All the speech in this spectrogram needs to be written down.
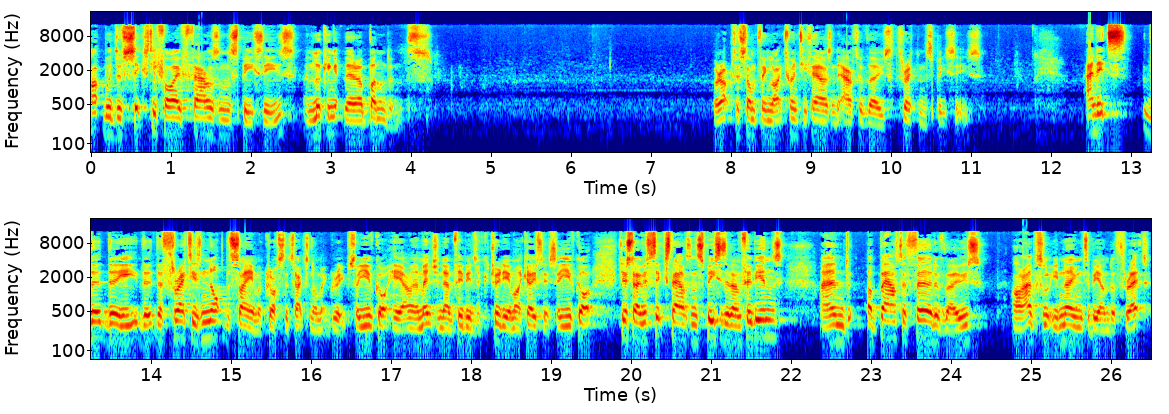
upwards of 65,000 species and looking at their abundance. We're up to something like 20,000 out of those threatened species. And it's the, the, the, the, threat is not the same across the taxonomic group. So you've got here, I mentioned amphibians and chytridiomycosis. So you've got just over 6,000 species of amphibians, and about a third of those are absolutely known to be under threat.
